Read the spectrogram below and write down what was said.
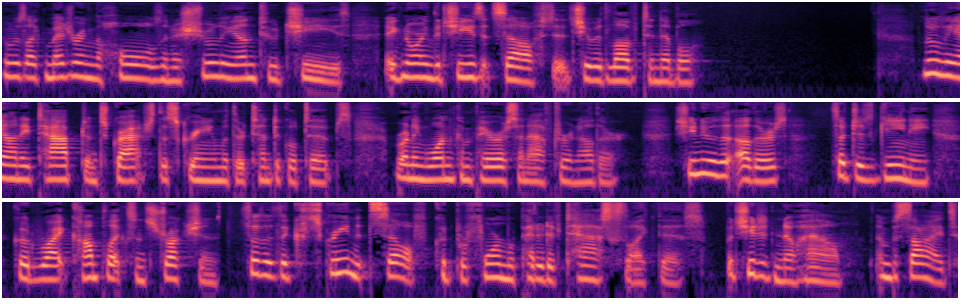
It was like measuring the holes in a unto cheese, ignoring the cheese itself that she would love to nibble. Luliani tapped and scratched the screen with her tentacle tips, running one comparison after another. She knew that others, such as Guinea, could write complex instructions so that the screen itself could perform repetitive tasks like this, but she didn't know how. And besides,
